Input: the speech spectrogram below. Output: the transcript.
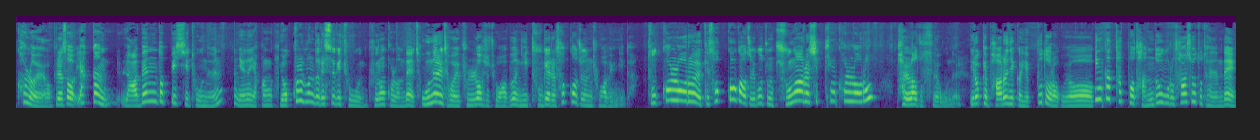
컬러예요. 그래서 약간 라벤더빛이 도는 얘는 약간 여쿨분들이 쓰기 좋은 그런 컬러인데 오늘 저의 블러셔 조합은 이 두 개를 섞어준 조합입니다. 두 컬러를 이렇게 섞어가지고 좀 중화를 시킨 컬러로 발라줬어요, 오늘. 이렇게 바르니까 예쁘더라고요. 핑크 타퍼 단독으로 사셔도 되는데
